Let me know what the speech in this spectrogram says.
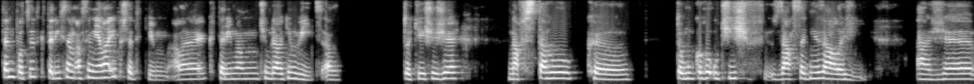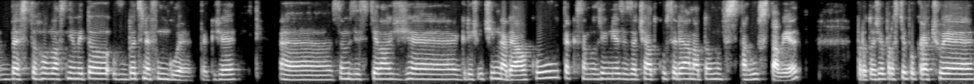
ten pocit, který jsem asi měla i předtím, ale který mám čím dál tím víc. A totiž, že na vztahu k tomu, koho učíš, zásadně záleží. A že bez toho vlastně mi to vůbec nefunguje. Takže Uh, jsem zjistila, že když učím na dálku, tak samozřejmě ze začátku se dá na tom vztahu stavět protože prostě pokračuje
